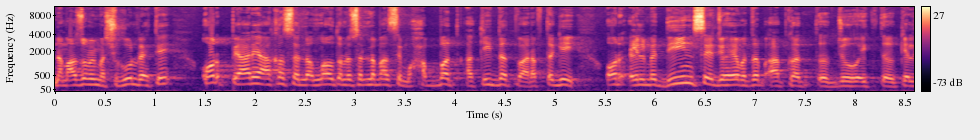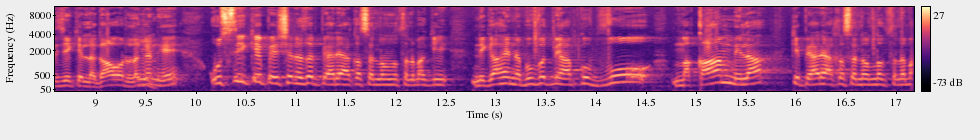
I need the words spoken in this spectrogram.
نمازوں میں مشغول رہتے اور پیارے آقا صلی اللہ علیہ وسلم سے محبت عقیدت و رفتگی اور علم دین سے جو ہے مطلب آپ کا جو ایک کہہ لیجیے کہ لگاؤ اور لگن ہے اسی کے پیش نظر پیارے آقا صلی اللہ علیہ وسلم کی نگاہ نبوت میں آپ کو وہ مقام ملا کہ پیارے آقا صلی اللہ علیہ وسلم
